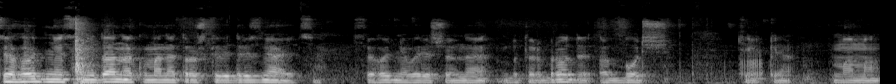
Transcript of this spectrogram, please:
Сьогодні сніданок у мене трошки відрізняється. Сьогодні вирішив не бутерброди, а борщ. Тільки мама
